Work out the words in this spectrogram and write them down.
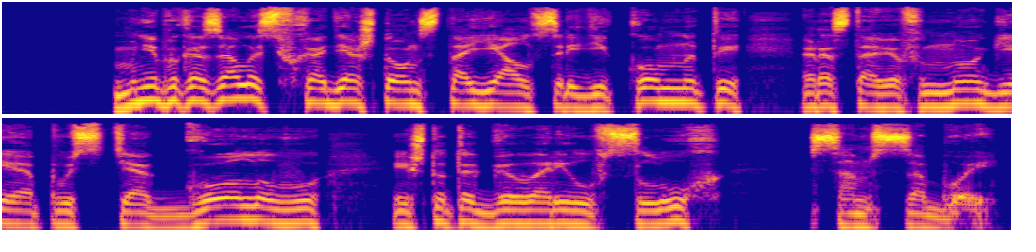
Мне показалось, входя, что он стоял среди комнаты, расставив ноги, опустя голову, и что-то говорил вслух сам с собой.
